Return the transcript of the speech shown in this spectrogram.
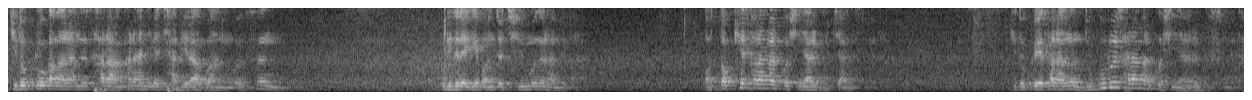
기독교가 말하는 사랑, 하나님의 자비라고 하는 것은 우리들에게 먼저 질문을 합니다. 어떻게 사랑할 것이냐를 묻지 않습니다. 기독교의 사랑은 누구를 사랑할 것이냐를 묻습니다.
